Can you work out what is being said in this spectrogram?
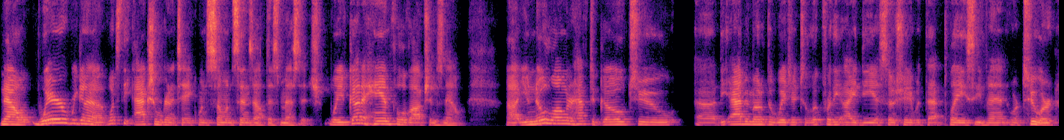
Now, where are we gonna, what's the action we're gonna take when someone sends out this message? Well, you've got a handful of options now. Uh, you no longer have to go to uh, the admin mode of the widget to look for the ID associated with that place, event, or tour.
